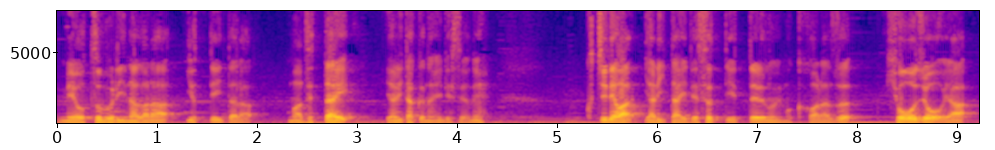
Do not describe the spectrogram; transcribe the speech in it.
目をつぶりながら言っていたらまあ絶対やりたくないですよね。口ではやりたいですって言ってるのにもかかわらず表情や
